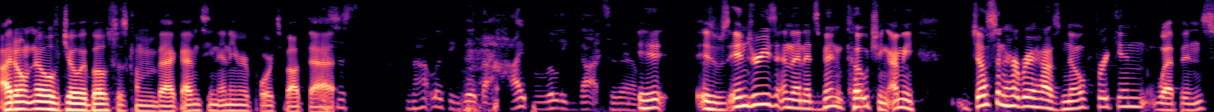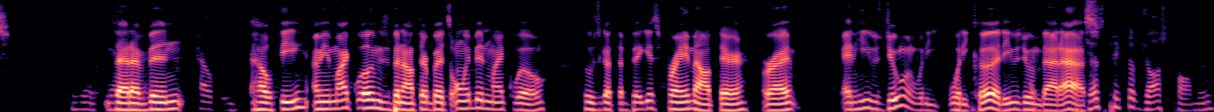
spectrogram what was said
I don't know if Joey Bosa's coming back. I haven't seen any reports about that. It's just not looking good. The hype really got to them. it it was injuries and then it's been coaching. I mean, Justin Herbert has no freaking weapons yeah, that have been healthy. healthy. I mean, Mike Williams has been out there, but it's only been Mike Will who's got the biggest frame out there, right? And he was doing what he what he could. He was doing I badass. just picked up Josh Palmer.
